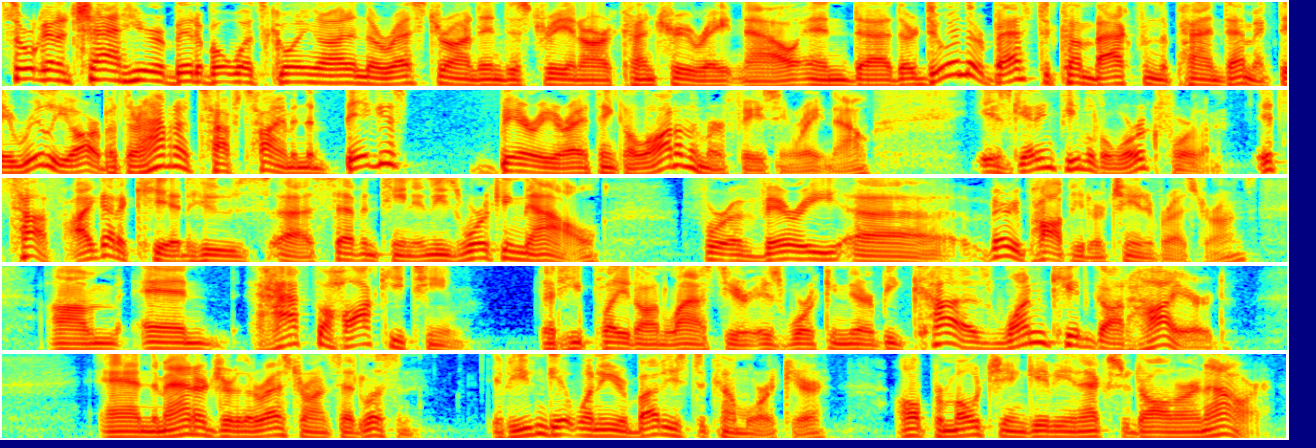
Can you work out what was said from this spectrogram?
So we're going to chat here a bit about what's going on in the restaurant industry in our country right now, and uh, they're doing their best to come back from the pandemic. They really are, but they're having a tough time. And the biggest barrier I think a lot of them are facing right now is getting people to work for them. It's tough. I got a kid who's uh, 17 and he's working now for a very uh, very popular chain of restaurants, um, and half the hockey team that he played on last year is working there because one kid got hired, and the manager of the restaurant said, "Listen." If you can get one of your buddies to come work here, I'll promote you and give you an extra dollar an hour.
